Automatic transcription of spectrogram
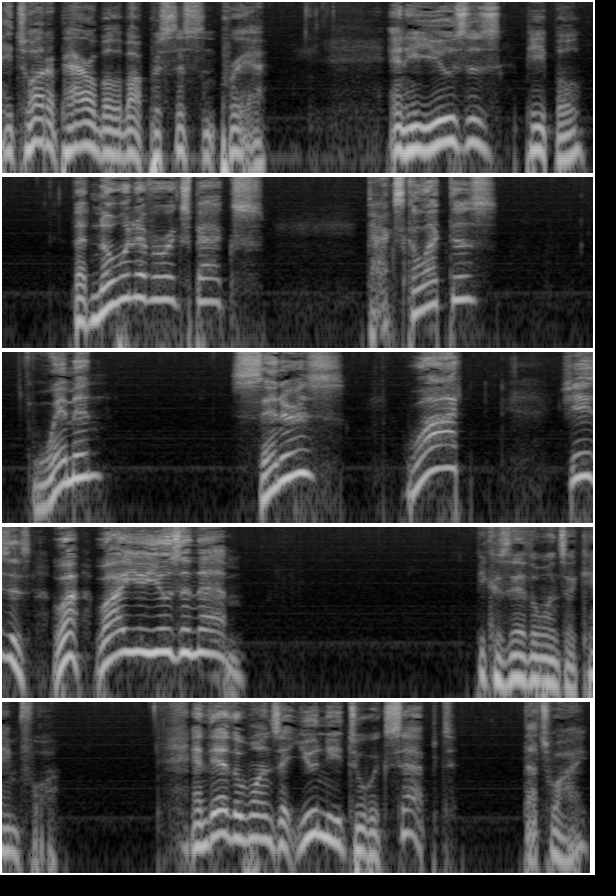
he taught a parable about persistent prayer, and he uses people that no one ever expects tax collectors, women, sinners. What? Jesus, why, why are you using them? Because they're the ones I came for. And they're the ones that you need to accept. That's why.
